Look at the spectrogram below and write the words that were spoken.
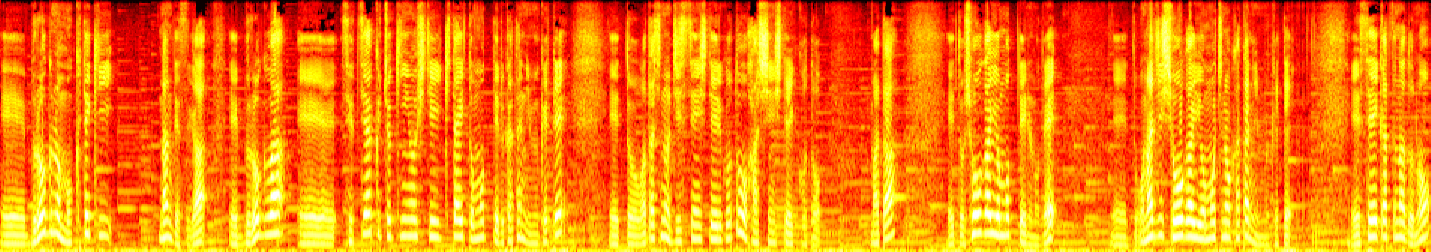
えー、ブログの目的なんですが、えブログは、えー、節約貯金をしていきたいと思っている方に向けて、えーと、私の実践していることを発信していくこと、また、えーと障害を持っているので、えーと、同じ障害をお持ちの方に向けて、えー、生活などの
